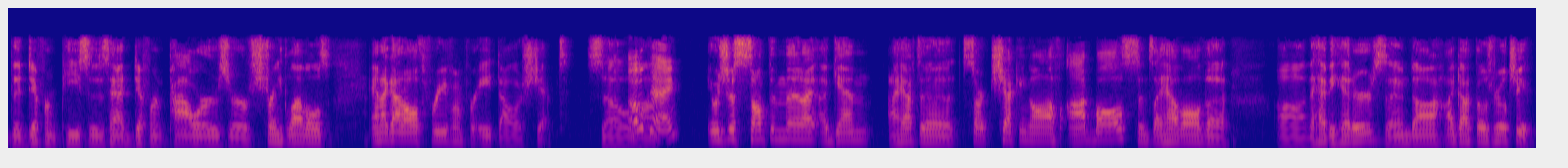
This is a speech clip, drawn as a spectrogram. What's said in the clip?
the different pieces had different powers or strength levels, and I got all three of them for eight dollars shipped. So uh, Okay. it was just something that I again I have to start checking off oddballs since I have all the uh, the heavy hitters, and uh, I got those real cheap.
